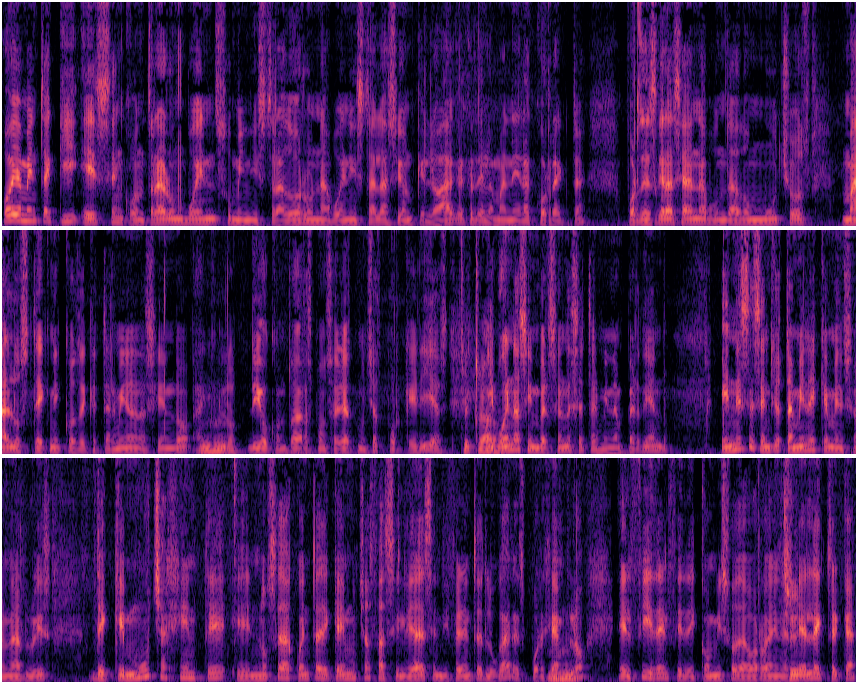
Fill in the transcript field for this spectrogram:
Obviamente aquí es encontrar un buen suministrador, una buena instalación que lo haga de la manera correcta. Por desgracia han abundado muchos malos técnicos de que terminan haciendo, lo digo con toda responsabilidad, muchas porquerías. Y buenas inversiones se terminan perdiendo. En ese sentido también hay que mencionar, Luis, de que mucha gente eh, no se da cuenta de que hay muchas facilidades en diferentes lugares. Por ejemplo, el FIDE, el Fideicomiso de Ahorro de Energía Eléctrica,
